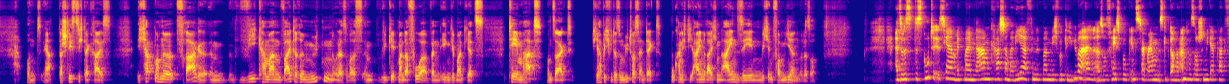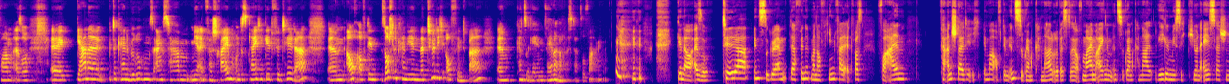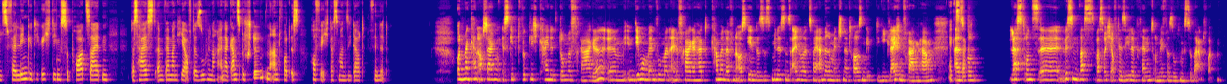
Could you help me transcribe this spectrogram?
Und ja, da schließt sich der Kreis. Ich habe noch eine Frage. Ähm, wie kann man weitere Mythen oder sowas, ähm, wie geht man da vor, wenn irgendjemand jetzt Themen hat und sagt, hier habe ich wieder so einen Mythos entdeckt wo kann ich die einreichen, einsehen, mich informieren oder so? Also das, das Gute ist ja, mit meinem Namen Kascha Maria findet man mich wirklich überall. Also Facebook, Instagram, es gibt auch noch andere Social-Media-Plattformen. Also äh, gerne bitte keine Berührungsangst haben, mir ein Verschreiben. Und das gleiche gilt für Tilda. Ähm, auch auf den Social-Kanälen natürlich auffindbar. Ähm, kannst du gerne selber noch was dazu sagen? genau, also Tilda, Instagram, da findet man auf jeden Fall etwas. Vor allem veranstalte ich immer auf dem Instagram-Kanal oder besser auf meinem eigenen Instagram-Kanal regelmäßig QA-Sessions, verlinke die richtigen Support-Seiten. Das heißt, ähm, wenn man hier auf der Suche nach einer ganz bestimmten Antwort ist, hoffe ich, dass man sie dort findet. Und man kann auch sagen, es gibt wirklich keine dumme Frage. Ähm, in dem Moment, wo man eine Frage hat, kann man davon ausgehen, dass es mindestens ein oder zwei andere Menschen da draußen gibt, die die gleichen Fragen haben. Exakt. Also lasst uns äh, wissen, was, was euch auf der Seele brennt und wir versuchen es zu beantworten.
